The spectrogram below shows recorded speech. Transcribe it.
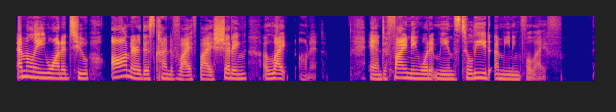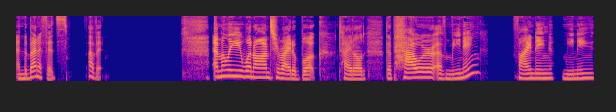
Emily wanted to honor this kind of life by shedding a light on it and defining what it means to lead a meaningful life and the benefits of it. Emily went on to write a book titled The Power of Meaning Finding Meaning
